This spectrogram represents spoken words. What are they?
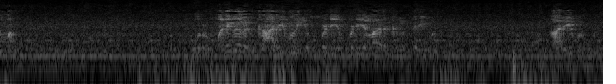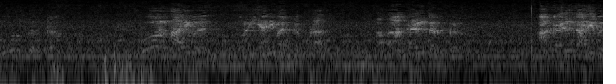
நம்ம ஒரு மனிதனுக்கு அறிவு எப்படி எப்படி எல்லாம் இருக்குன்னு தெரியும்? அறிவு கூர்ந்து இருக்கணும். கூர்ந்த அறிவு குறுகிய அறிவா இருக்கக்கூடாது. அது அகழ்ந்து இருக்கணும். அகழ்ந்த அறிவு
